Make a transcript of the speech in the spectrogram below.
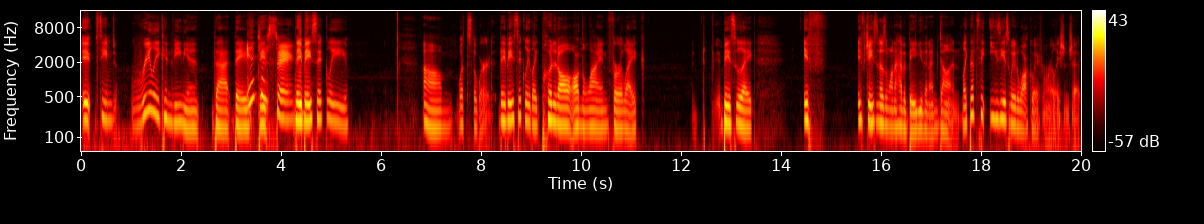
it seemed really convenient that they they, interesting. they basically um what's the word they basically like put it all on the line for like basically like if if jason doesn't want to have a baby then i'm done like that's the easiest way to walk away from a relationship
